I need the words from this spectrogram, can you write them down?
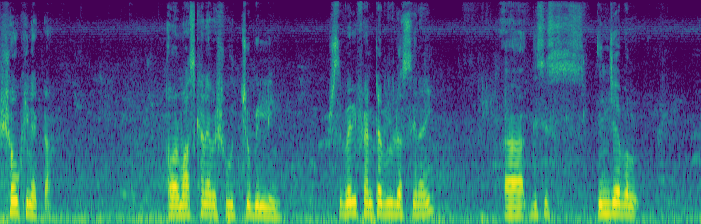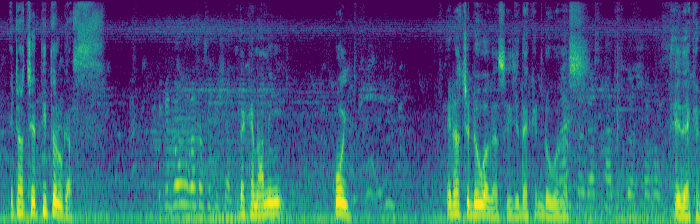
শৌখিন একটা। আবার মাঝখানে আবার সুউচ্চ building. It's very fantabulous scenery this is enjoyable এটা হচ্ছে তিতল গাছ। দেখেন আমি কই? এটা হচ্ছে ডৌয়া গাছ, এই যে দেখেন ডৌয়া গাছ। এই দেখেন,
